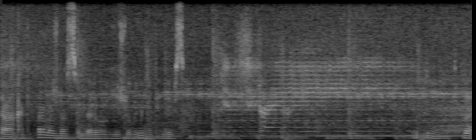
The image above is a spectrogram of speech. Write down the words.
Так, а тепер можна все дерево в їжу виміняти, де. Тепер.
